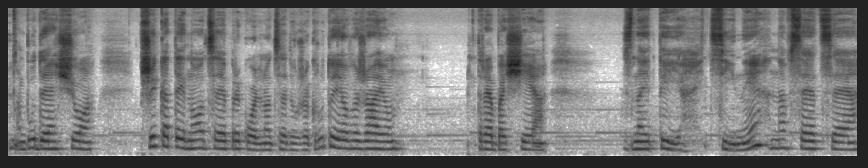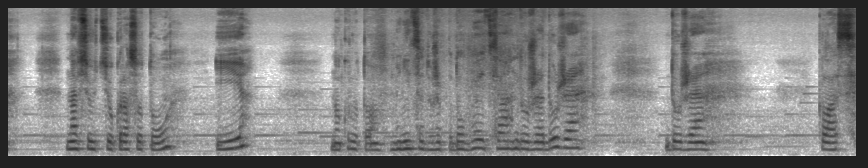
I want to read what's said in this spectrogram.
буде що пшикати. Ну, це прикольно, це дуже круто, я вважаю. Треба ще знайти ціни на все це, на всю цю красоту. І, ну, круто, мені це дуже подобається. Дуже-дуже, дуже клас.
